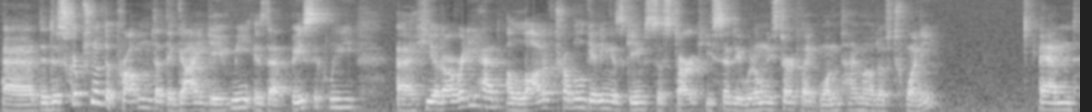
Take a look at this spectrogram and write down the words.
Uh, the description of the problem that the guy gave me is that basically uh, he had already had a lot of trouble getting his games to start. He said they would only start like one time out of 20 and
